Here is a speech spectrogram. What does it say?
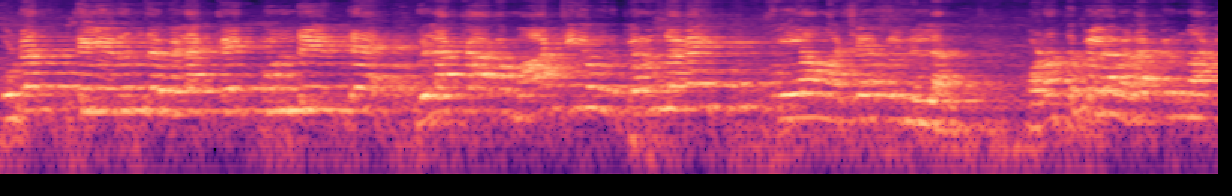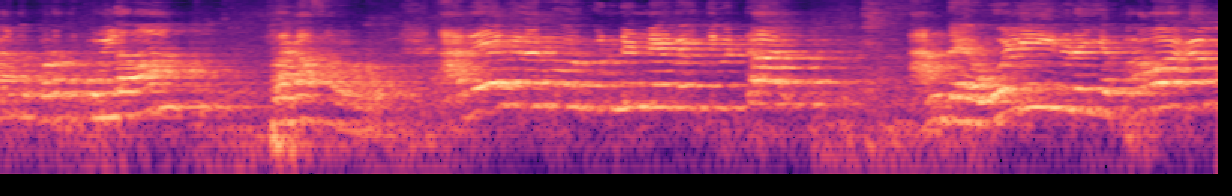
குடத்தில் இருந்த விளக்கை குன்றிட்ட விளக்காக மாற்றிய ஒரு பெருந்தகை அல்லாமா ஷேகுல் மில்லத். குடத்துக்குள்ள விளக்கு இருந்தாக்க அந்த குடத்துக்குள்ளதான் பிரகாசம் வரும் அதே விளக்கு ஒரு குண்டின் மேல் வைத்து விட்டால் அந்த ஒளியினுடைய பிரவாகம்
